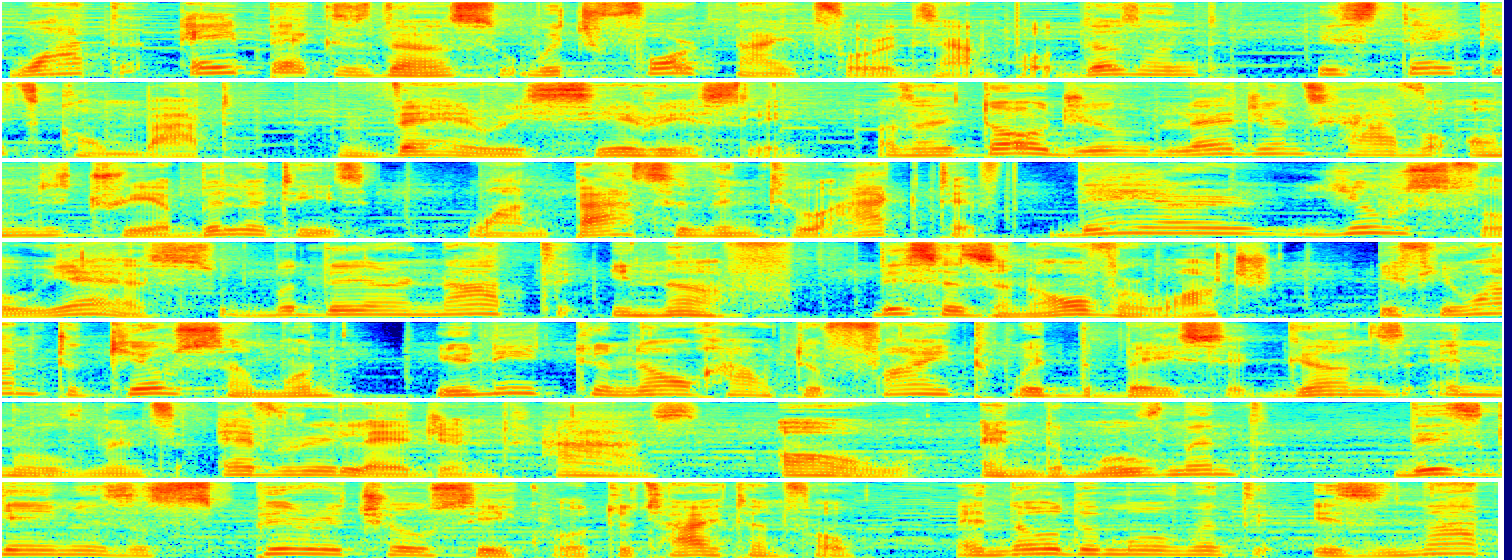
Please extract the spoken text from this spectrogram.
What Apex does, which Fortnite for example doesn't, is take its combat very seriously. As I told you, legends have only three abilities, one passive and two active. They are useful, yes, but they are not enough. This is an Overwatch. If you want to kill someone, you need to know how to fight with the basic guns and movements every legend has. Oh, and the movement? This game is a spiritual sequel to Titanfall, and though the movement is not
